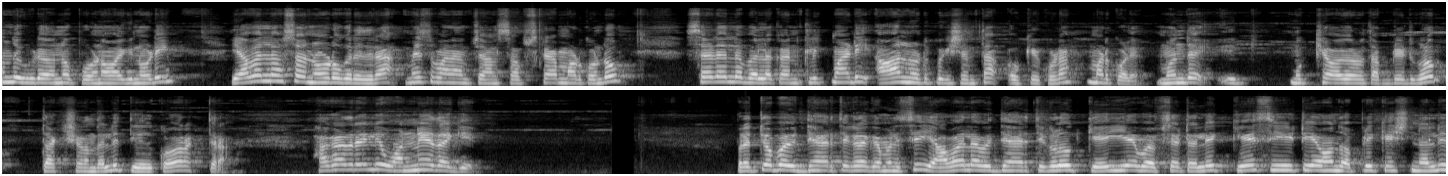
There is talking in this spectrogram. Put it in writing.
ಒಂದು ವಿಡಿಯೋವನ್ನು ಪೂರ್ಣವಾಗಿ ನೋಡಿ. ಯಾವೆಲ್ಲ ಸಹ ನೋಡೋಗರಿದ್ದೀರಾ ಮಿಸ್ ಮಾಡಿ ನಮ್ಮ ಚಾನಲ್ ಸಬ್ಸ್ಕ್ರೈಬ್ ಮಾಡಿಕೊಂಡು ಸೈಡಲ್ಲಿ ಬೆಲ್ಲಕನ್ ಕ್ಲಿಕ್ ಮಾಡಿ ಆಲ್ ನೋಟಿಫಿಕೇಶನ್ ಅಂತ ಓಕೆ ಕೂಡ ಮಾಡ್ಕೊಳ್ಳಿ. ಮುಂದೆ ಮುಖ್ಯವಾಗಿರುವಂಥ ಅಪ್ಡೇಟ್ಗಳು ತಕ್ಷಣದಲ್ಲಿ ತಿಳಿದುಕೊಳ್ಳೋರಾಗ್ತೀರ. ಹಾಗಾದರೆ ಇಲ್ಲಿ ಒಂದನೇದಾಗಿ ಪ್ರತಿಯೊಬ್ಬ ವಿದ್ಯಾರ್ಥಿಗಳ ಗಮನಿಸಿ ಯಾವೆಲ್ಲ ವಿದ್ಯಾರ್ಥಿಗಳು ಕೆ ಇ ಎ ವೆಬ್ಸೈಟಲ್ಲಿ ಕೆ ಸಿ ಇ ಟಿಯ ಒಂದು ಅಪ್ಲಿಕೇಶನಲ್ಲಿ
